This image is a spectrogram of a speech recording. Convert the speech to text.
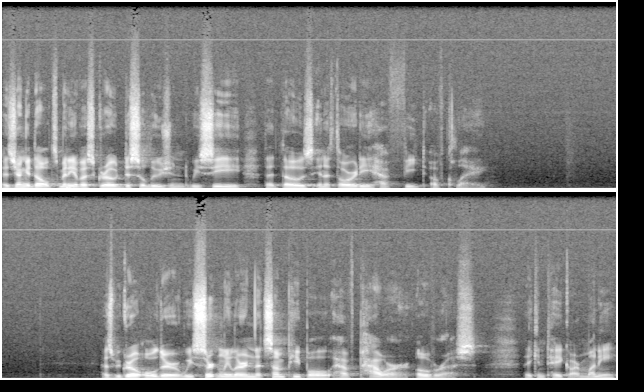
As young adults, many of us grow disillusioned. We see that those in authority have feet of clay. As we grow older, we certainly learn that some people have power over us. They can take our money,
